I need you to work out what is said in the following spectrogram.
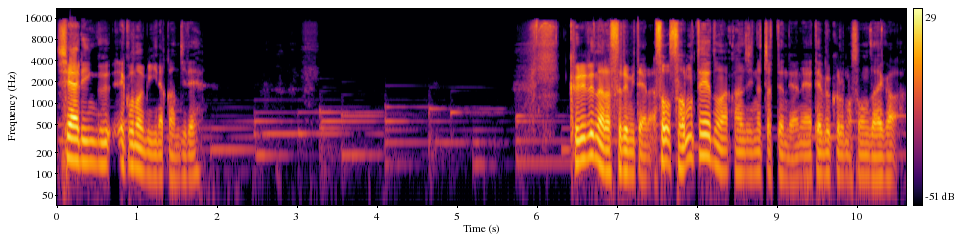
シェアリングエコノミーな感じで。くれるならするみたいな、そう、その程度な感じになっちゃってんだよね、手袋の存在が。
